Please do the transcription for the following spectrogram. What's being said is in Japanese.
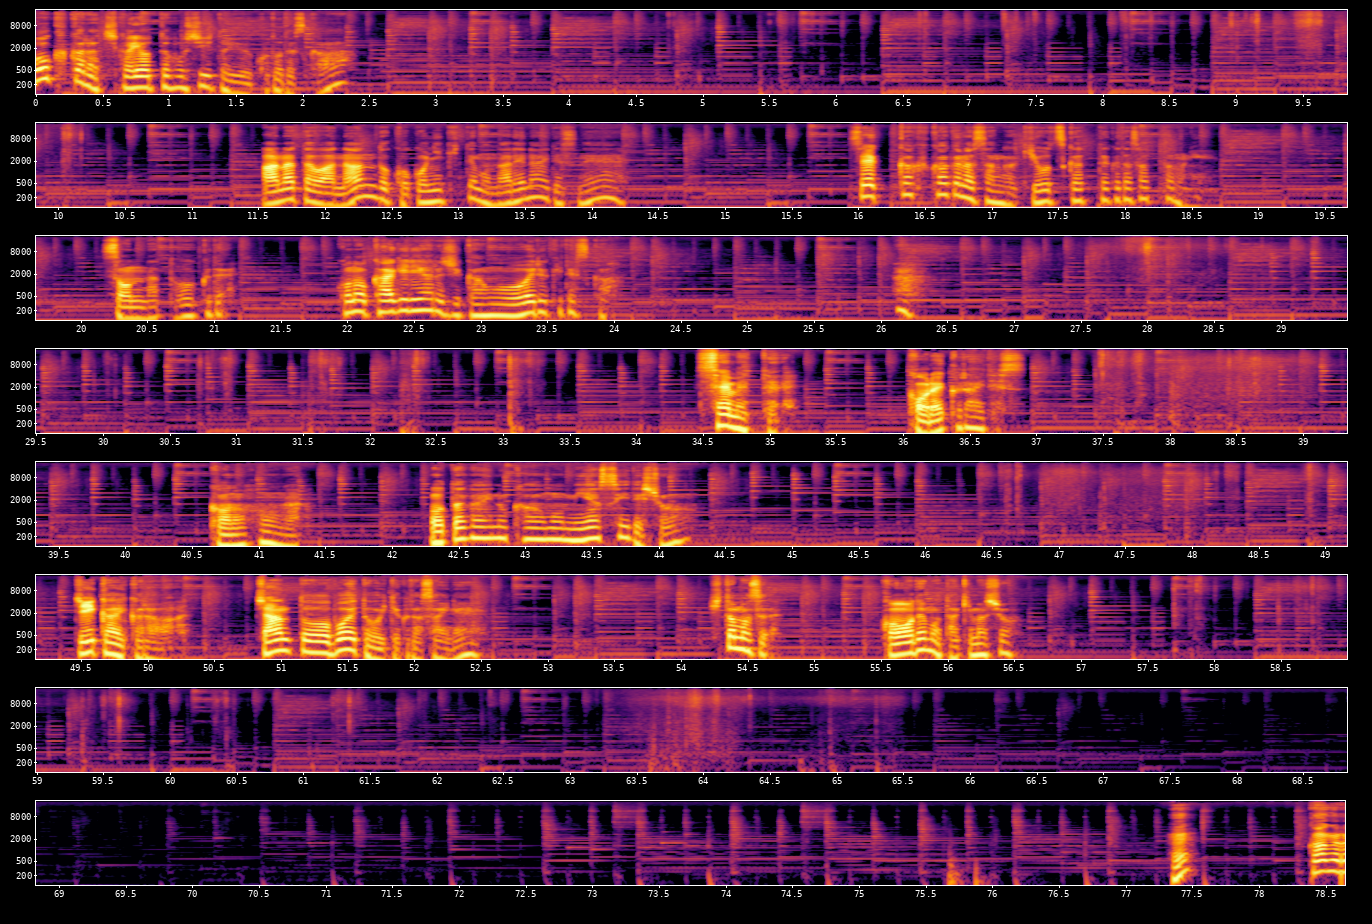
僕から近寄ってほしいということですか？あなたは何度ここに来ても慣れないですね。せっかくかぐなさんが気を使ってくださったのに。そんな遠くでこの限りある時間を終える気ですか、せめてこれくらいです。この方がお互いの顔も見やすいでしょ次回からはちゃんと覚えておいてくださいね。ひとまずこうでも炊きましょう。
